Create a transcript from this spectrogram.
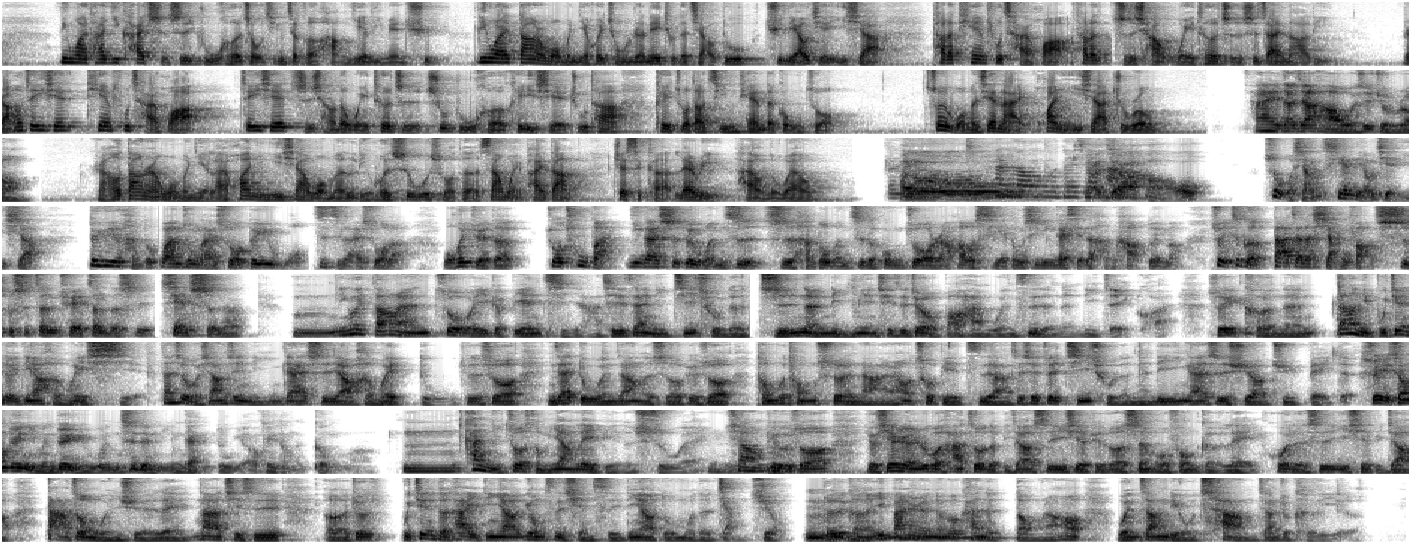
另外，他一开始是如何走进这个行业里面去。另外，当然我们也会从人类图的角度去了解一下他的天赋才华，他的职场伪特质是在哪里。然后，这一些天赋才华，这一些职场的伪特质是如何可以协助他可以做到今天的工作。所以，我们先来欢迎一下 Jerome。嗨，大家好，我是 Jerome。然后，当然，我们也来欢迎一下我们灵魂事务所的三位拍档：Jessica、Larry，还有 Noel。Hello，Hello，大家好。大家好。所以，我想先了解一下，对于很多观众来说，对于我自己来说了，我会觉得做出版应该是对文字是很多文字的工作，然后写东西应该写得很好，对吗？所以，这个大家的想法是不是正确？真的是现实呢？嗯，因为当然，作为一个编辑啊，其实，在你基础的职能里面，其实就有包含文字的能力这一块。所以，可能当然你不见得一定要很会写，但是我相信你应该是要很会读。就是说，你在读文章的时候，譬如说通不通顺啊，然后错别字啊，这些最基础的能力，应该是需要具备的。所以，相对你们对于文字的敏感度也要非常的够。嗯，看你做什么样类别的书，诶，像譬如说，有些人如果他做的比较是一些，譬如说生活风格类，或者是一些比较大众文学类，那其实呃，就不见得他一定要用字遣词一定要多么的讲究，嗯，就是可能一般人能够看得懂，然后文章流畅，这样就可以了。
